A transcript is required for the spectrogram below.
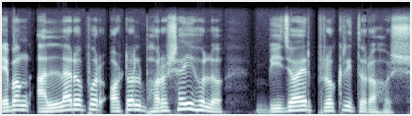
এবং আল্লাহর ওপর অটল ভরসাই হল বিজয়ের প্রকৃত রহস্য।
